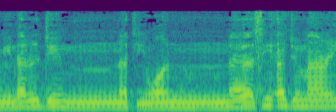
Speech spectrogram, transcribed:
من الجنة والناس أجمعين.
